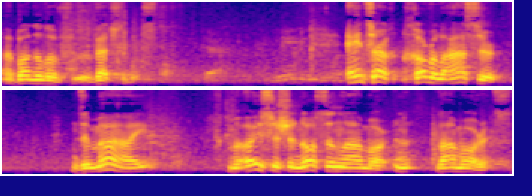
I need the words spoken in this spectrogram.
a bundle of vegetables. Tzarch chaver la'aser demai ma'oisa shenosan la'amoritz.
